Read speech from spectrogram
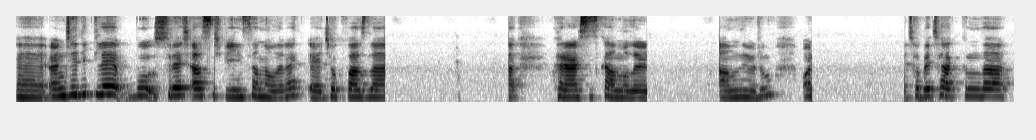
Ee, öncelikle bu süreç aslında bir insan olarak e, çok fazla kararsız kalmaları anlıyorum. O TOBET hakkında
